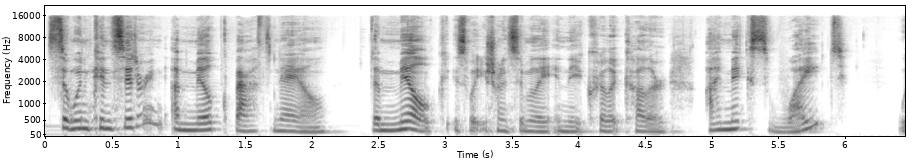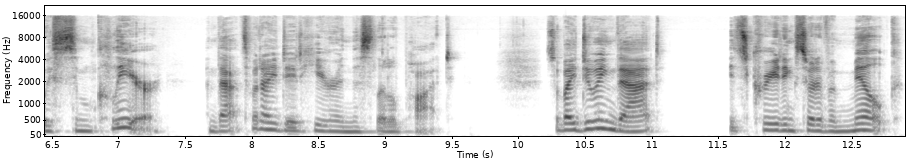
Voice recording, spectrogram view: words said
So when considering a milk bath nail, the milk is what you're trying to simulate in the acrylic color. I mix white with some clear, and that's what I did here in this little pot. So by doing that, it's creating sort of a milk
